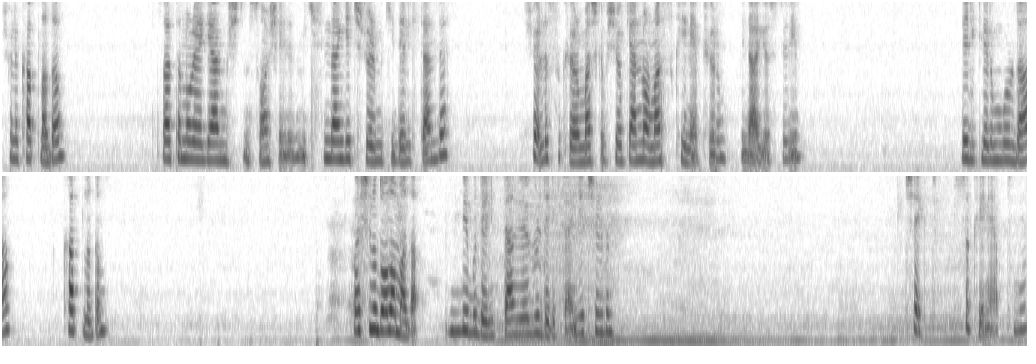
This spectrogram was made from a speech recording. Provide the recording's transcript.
Şöyle katladım. Zaten oraya gelmiştim son şey dedim. İkisinden geçiriyorum iki delikten de. Şöyle sıkıyorum. Başka bir şey yok. Yani normal sık iğne yapıyorum. Bir daha göstereyim. Deliklerim burada. Katladım. Başını dolamadan bir bu delikten ve öbür delikten geçirdim. Çektim. Sık iğne yaptım ya.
